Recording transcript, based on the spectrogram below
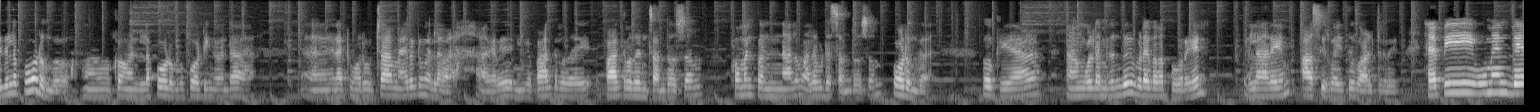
இதில் போடுங்க. கமெண்டில் போடுங்க. போட்டிங்க வேண்டாம் எனக்கு ஒரு உற்சாகமாக இருக்கும் அல்லவா ஆகவே நீங்கள் பார்க்குறது பார்க்குறதுன்னு சந்தோஷம். கமெண்ட் பண்ணாலும் அதை விட சந்தோஷம். போடுங்க. ஓகேயா நான் உங்களிடமிருந்து விடைபெறப் போகிறேன். எல்லாரையும் ஆசீர்வதித்து வாழ்த்துகிறேன். ஹாப்பி உமன் டே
